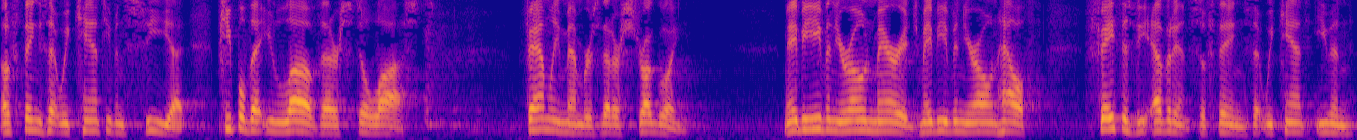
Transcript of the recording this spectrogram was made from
of things that we can't even see yet. People that you love that are still lost. Family members that are struggling maybe even your own marriage, maybe even your own health. Faith is the evidence of things that we can't even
